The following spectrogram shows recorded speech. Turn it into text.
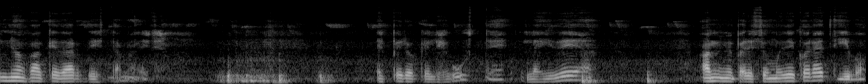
y nos va a quedar de esta manera. Espero que les guste la idea. A mí me pareció muy decorativo.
